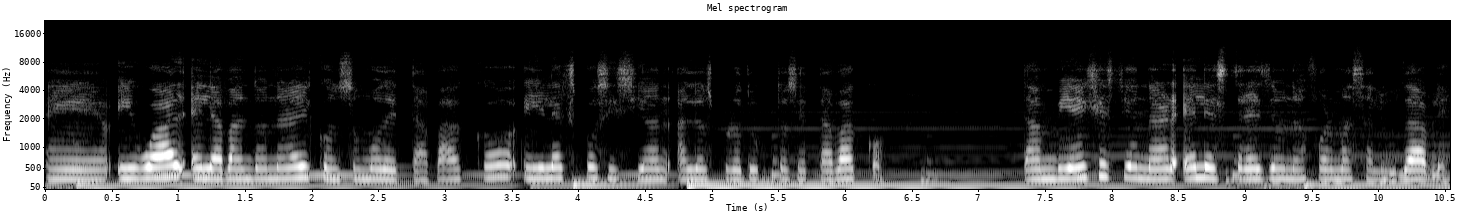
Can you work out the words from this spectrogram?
Eh, igual el abandonar el consumo de tabaco y la exposición a los productos de tabaco. También gestionar el estrés de una forma saludable.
